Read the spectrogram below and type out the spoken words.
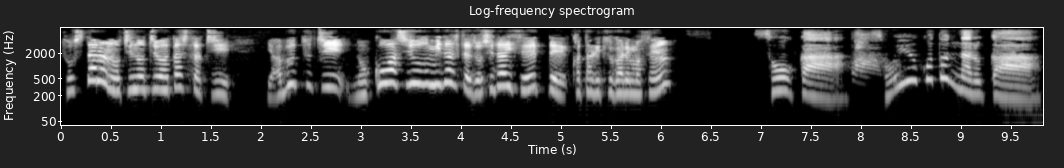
そしたら後々私たち、やぶ土、のこ足を生み出した女子大生って語り継がれません？そうか。そういうことになるか。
